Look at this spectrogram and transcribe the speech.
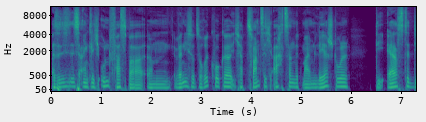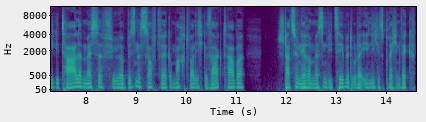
Also es ist eigentlich unfassbar. Ähm, wenn ich so zurückgucke, ich habe 2018 mit meinem Lehrstuhl die erste digitale Messe für Business Software gemacht, weil ich gesagt habe, stationäre Messen wie Cebit oder ähnliches brechen weg.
